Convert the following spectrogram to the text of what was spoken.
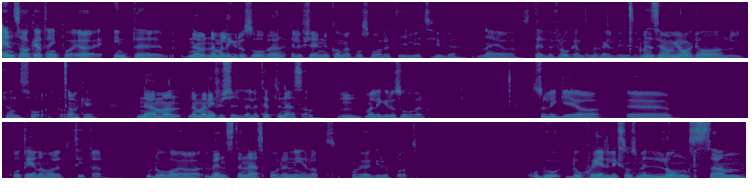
En sak jag tänkt på, jag inte, när, när man ligger och sover, eller för sig nu kommer jag på svaret i mitt huvud när jag ställde frågan till mig själv i huvudet. Men se om jag har, kan svaret då. Okej. När, man, när man är förkyld eller täppt i näsan, Mm. man ligger och sover. Så ligger jag eh, åt ena hållet och tittar. Och då har jag vänster näsborre neråt och höger uppåt. Och då, då sker det liksom som en långsam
